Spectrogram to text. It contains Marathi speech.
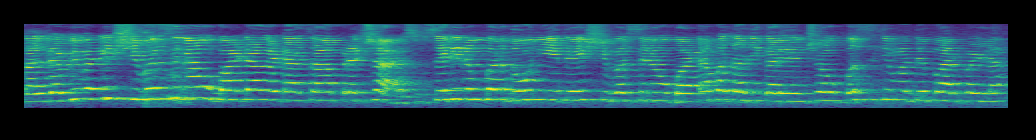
काल रविवारी शिवसेना उभाटा गटाचा प्रचार. सुसेरी नंबर दोन येथे शिवसेना उभाटा पदाधिकाऱ्यांच्या उपस्थितीमध्ये पार पडला.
